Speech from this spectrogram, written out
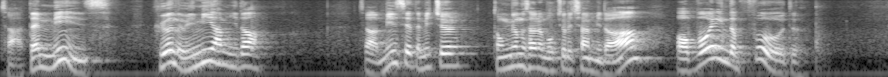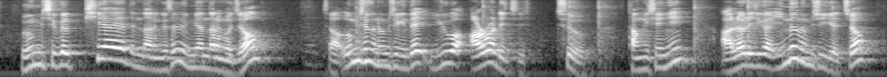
자, that means 그건 의미합니다. 자, means에다 밑줄 동명사를 목적으로 취합니다. avoiding the food. 음식을 피해야 된다는 것을 의미한다는 거죠. 자, 음식은 음식인데 you are allergic to. 당신이 알레르기가 있는 음식이겠죠?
